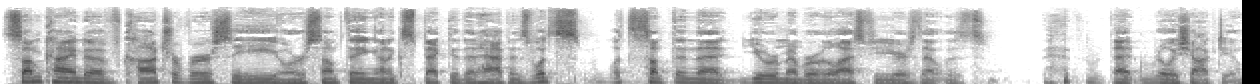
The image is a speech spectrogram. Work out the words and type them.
some kind of controversy or something unexpected that happens, what's what's something that you remember over the last few years that was that really shocked you?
